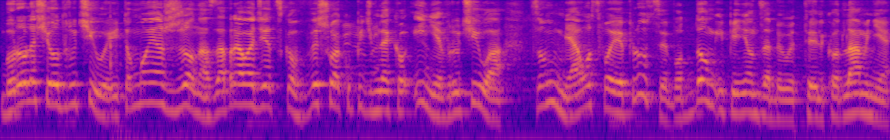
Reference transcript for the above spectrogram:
bo role się odwróciły i to moja żona zabrała dziecko, wyszła kupić mleko i nie wróciła. Co miało swoje plusy, bo dom i pieniądze były tylko dla mnie,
